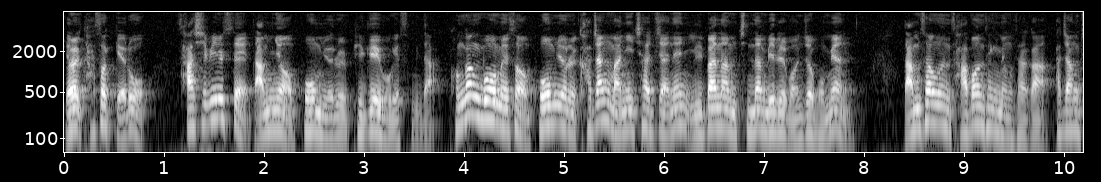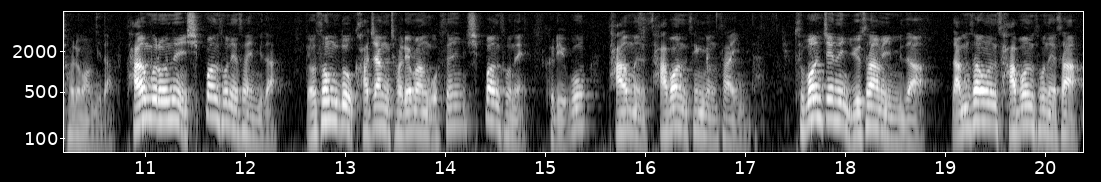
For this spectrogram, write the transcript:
15개로 41세 남녀 보험료를 비교해 보겠습니다. 건강보험에서 보험료를 가장 많이 차지하는 일반암 진단비를 먼저 보면 남성은 4번 생명사가 가장 저렴합니다. 다음으로는 10번 손해사입니다. 여성도 가장 저렴한 곳은 10번 손해, 그리고 다음은 4번 생명사입니다. 두 번째는 유사암입니다. 남성은 4번 손해사,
